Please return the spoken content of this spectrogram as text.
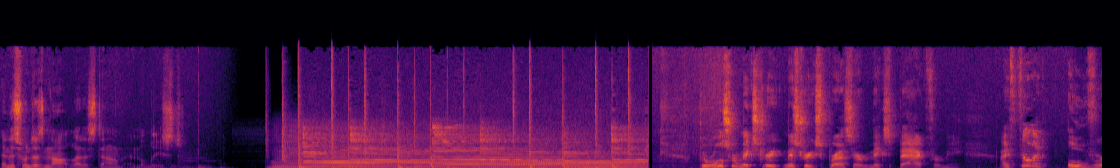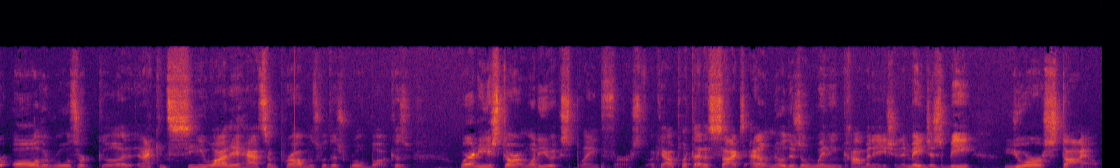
and this one does not let us down in the least. The rules for Mystery, Mystery Express are mixed bag for me. I feel like overall the rules are good, and I can see why they had some problems with this rule book. Because where do you start and what do you explain first? Okay, I'll put that aside. I don't know there's a winning combination. It may just be your style.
